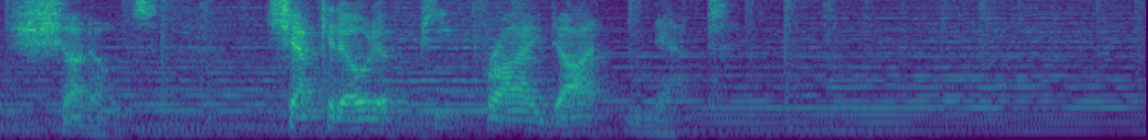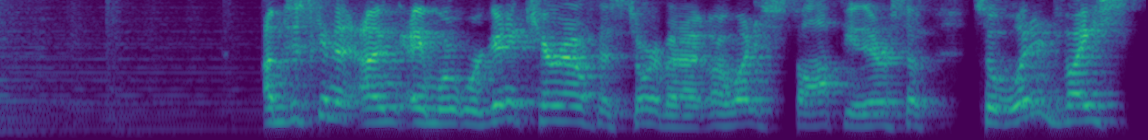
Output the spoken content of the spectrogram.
shutouts. Check it out at petefry.net. I'm just gonna, I'm, and we're, we're, gonna carry on with the story, but I, I want to stop you there. So, so what advice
